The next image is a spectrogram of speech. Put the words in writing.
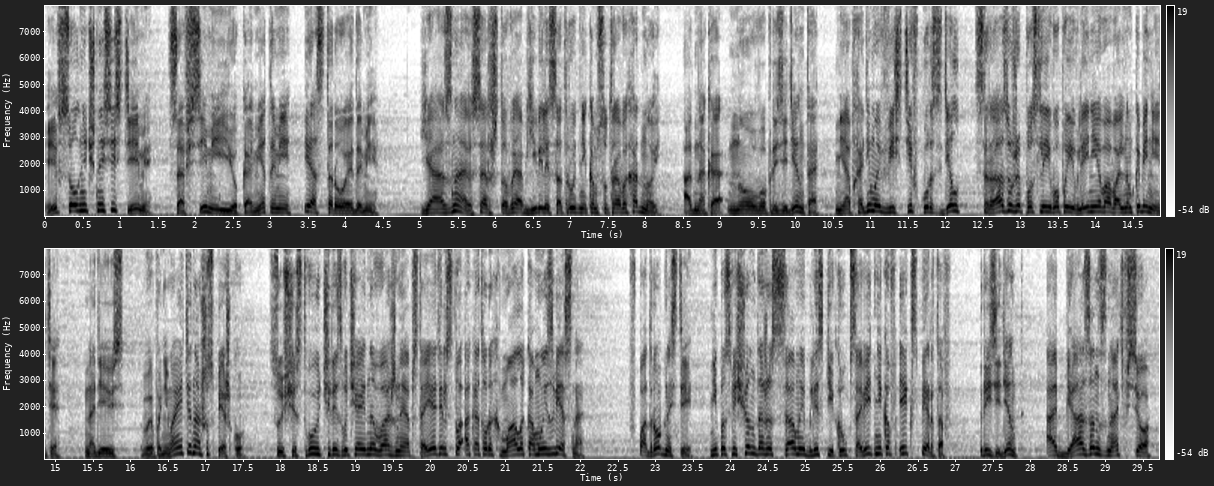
и в Солнечной системе со всеми ее кометами и астероидами. Я знаю, сэр, что вы объявили сотрудникам с утра выходной, однако нового президента необходимо ввести в курс дел сразу же после его появления в овальном кабинете. Надеюсь, вы понимаете нашу спешку? Существуют чрезвычайно важные обстоятельства, о которых мало кому известно. В подробности не посвящен даже самый близкий круг советников и экспертов. Президент обязан знать все –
